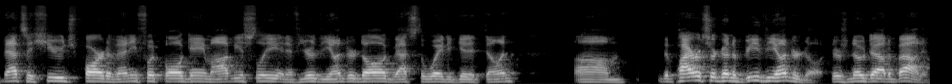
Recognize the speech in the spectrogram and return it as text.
that's a huge part of any football game, obviously. And if you're the underdog, that's the way to get it done. Um, the Pirates are going to be the underdog. There's no doubt about it.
